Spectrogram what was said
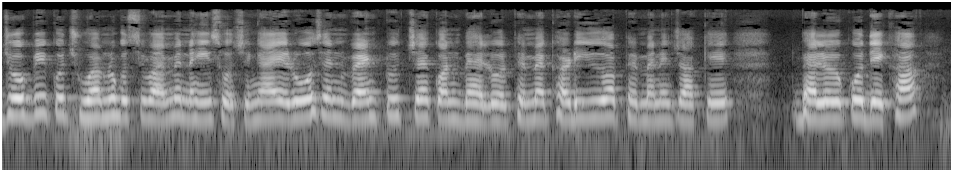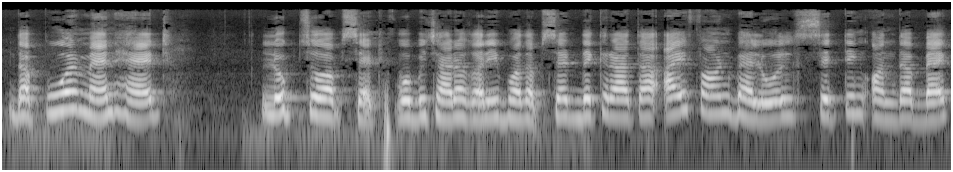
जो भी कुछ हुआ हम लोग उसके बारे में नहीं सोचेंगे। I rose and went to check on Bahlol फिर मैं खड़ी हुई और फिर मैंने जाके बहलोल को देखा। The poor man had look so upset वो बेचारा गरीब बहुत अपसेट दिख रहा था। I found Bahlol sitting on the back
